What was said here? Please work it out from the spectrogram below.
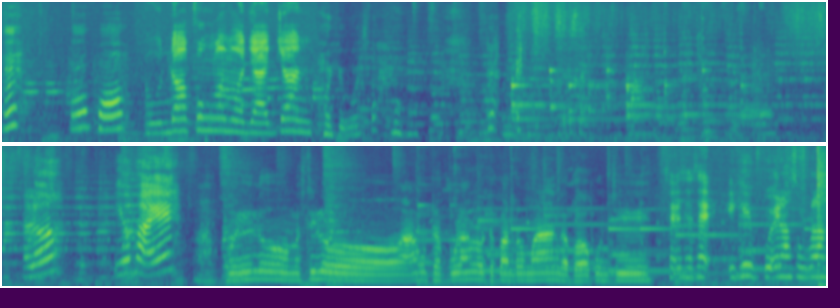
Eh, apa? Udah aku nggak mau jajan. Oh iya wes lah. Udah, eh, se- se- Halo? Iya Pak eh? Ah, Bu, lo, mesti lo. Aku udah pulang lo depan rumah, nggak bawa kunci. Saya, saya, saya, iki Bu E langsung pulang.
